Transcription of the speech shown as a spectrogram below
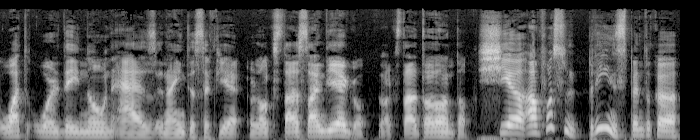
what were they known as înainte să fie Rockstar San Diego, Rockstar Toronto. Și uh, am fost surprins pentru că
